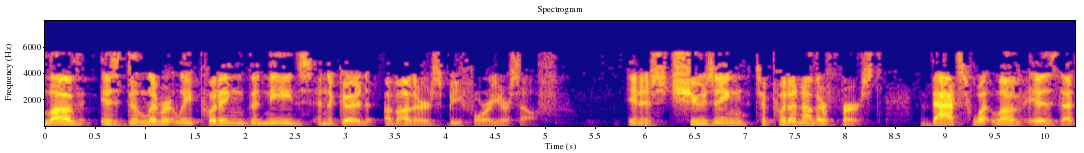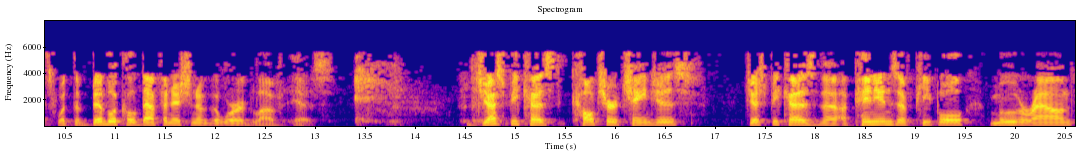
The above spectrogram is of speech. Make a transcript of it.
Love is deliberately putting the needs and the good of others before yourself. It is choosing to put another first. That's what love is. That's what the biblical definition of the word love is. Just because culture changes, just because the opinions of people move around,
